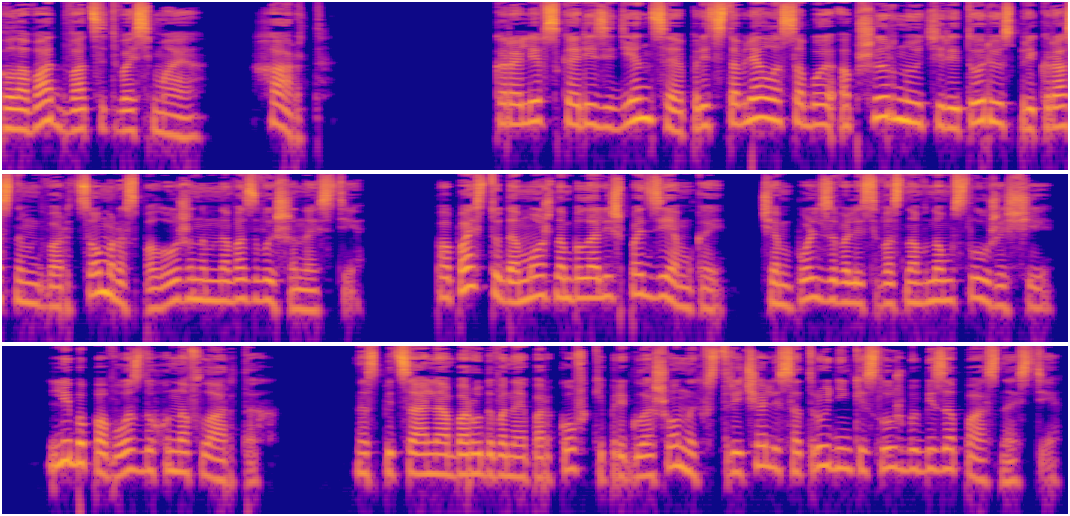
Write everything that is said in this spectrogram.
Глава 28. Харт. Королевская резиденция представляла собой обширную территорию с прекрасным дворцом, расположенным на возвышенности. Попасть туда можно было лишь подземкой, чем пользовались в основном служащие, либо по воздуху на флартах. На специально оборудованной парковке приглашенных встречали сотрудники службы безопасности,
